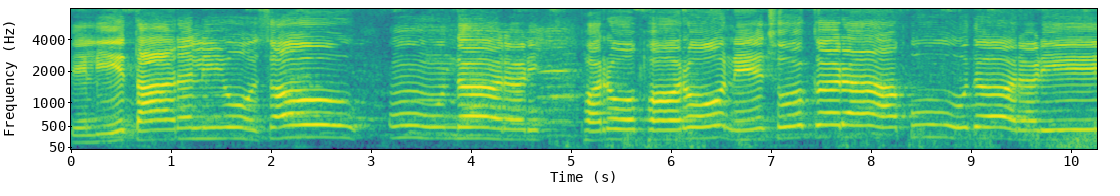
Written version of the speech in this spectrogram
પેલી તારલીઓ સૌ ફરો ફરો ને છોકરા ફૂદરડી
